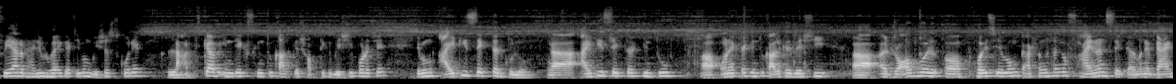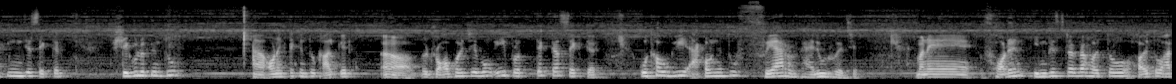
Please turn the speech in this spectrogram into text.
ফেয়ার ভ্যালিউড হয়ে গেছে এবং বিশেষ করে লার্জ ক্যাপ ইন্ডেক্স কিন্তু কালকে সব থেকে বেশি পড়েছে এবং আইটি সেক্টরগুলো আইটি সেক্টর কিন্তু অনেকটা কিন্তু কালকে বেশি ড্রপ হয়েছে এবং তার সঙ্গে সঙ্গে ফাইন্যান্স সেক্টর মানে ব্যাঙ্কিং যে সেক্টর সেগুলো কিন্তু অনেকটা কিন্তু কালকের ড্রপ হয়েছে এবং এই প্রত্যেকটা সেক্টর কোথাও গিয়ে এখন কিন্তু ফেয়ার ভ্যালুড হয়েছে। মানে ফরেন ইনভেস্টাররা হয়তো হয়তো আর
